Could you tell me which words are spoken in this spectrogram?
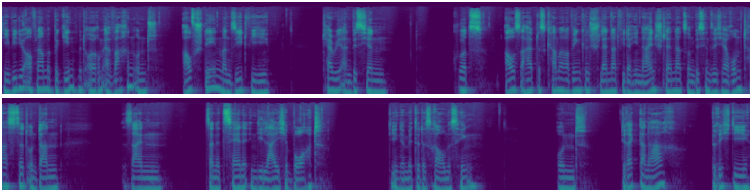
Die Videoaufnahme beginnt mit eurem Erwachen und Aufstehen. Man sieht, wie Terry ein bisschen kurz außerhalb des Kamerawinkels schlendert, wieder hineinschlendert, so ein bisschen sich herumtastet und dann seinen, seine Zähne in die Leiche bohrt, die in der Mitte des Raumes hing. Und direkt danach bricht die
